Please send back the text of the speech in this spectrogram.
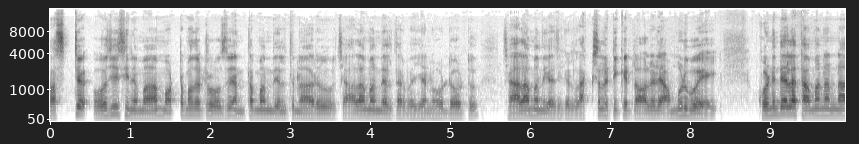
ఫస్ట్ ఓజీ సినిమా మొట్టమొదటి రోజు ఎంతమంది వెళ్తున్నారు? చాలామంది వెళ్తారు భయ్య నో డౌట్ చాలామంది కాదు ఇక్కడ లక్షల టికెట్లు ఆల్రెడీ అమ్ముడుపోయాయి. కొన్నిదేళ్ళ తమనన్నా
